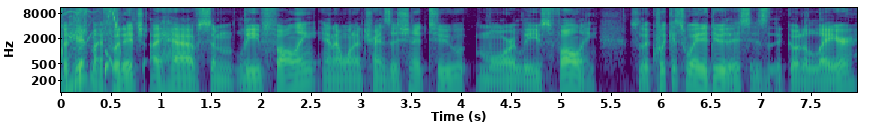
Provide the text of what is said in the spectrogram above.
So here's my footage. I have some leaves falling, and I want to transition it to more leaves falling. So the quickest way to do this is to go to Layer,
